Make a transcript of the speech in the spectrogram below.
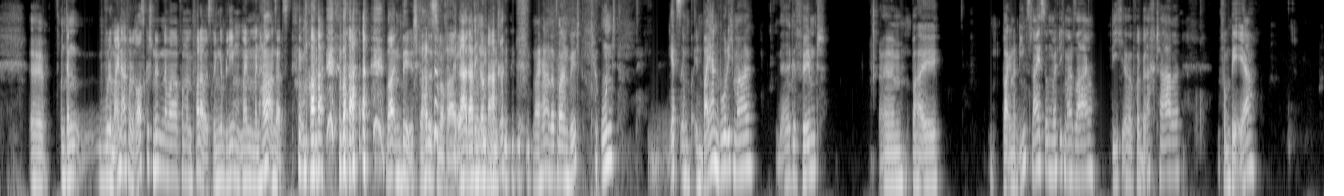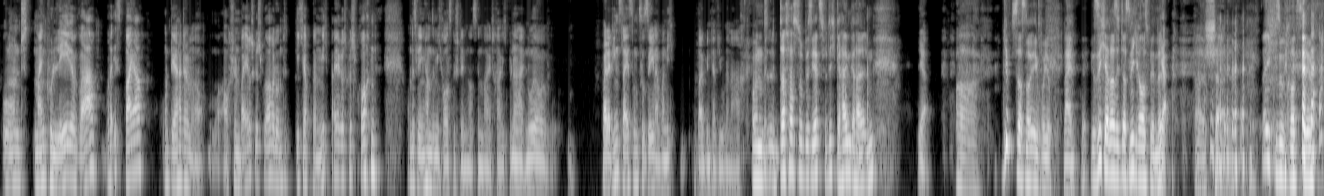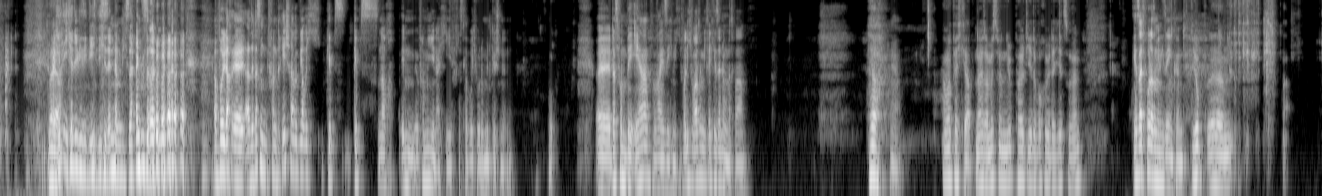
Äh, und dann wurde meine Antwort rausgeschnitten, aber von meinem Vater ist drin geblieben und mein, mein Haaransatz war, war, war im Bild. Da hattest du noch Haare. Da, da hatte ich noch Haare. mein Haaransatz war im Bild. Und jetzt in, in Bayern wurde ich mal äh, gefilmt ähm, bei, bei einer Dienstleistung, möchte ich mal sagen, die ich äh, vollbracht habe vom BR. Und mein Kollege war oder ist Bayer und der hat dann auch schön bayerisch gesprochen und ich habe dann nicht bayerisch gesprochen. Und deswegen haben sie mich rausgeschnitten aus dem Beitrag. Ich bin dann halt nur bei der Dienstleistung zu sehen, aber nicht beim Interview danach. Und äh, das hast du bis jetzt für dich geheim gehalten? ja. Oh, gibt's das noch irgendwo, Jupp? Nein. Sicher, dass ich das nicht rausfinde? Ja. Ah, schade. Ich suche trotzdem. Naja. Ich, hätte, ich hätte die, die, die Sendung nicht sagen sollen. Obwohl doch, äh, also das sind von Drehscheibe, glaube ich, gibt's, gibt's noch im, Familienarchiv. Das, glaube ich, wurde mitgeschnitten. Äh, das vom BR weiß ich nicht, weil ich weiß nicht, welche Sendung das war. Ja. Ja. Haben wir Pech gehabt, ne? Da müssen wir den Jupp halt jede Woche wieder hier zuhören. Ihr seid froh, dass ihr mich nicht sehen könnt. Jupp, ähm,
